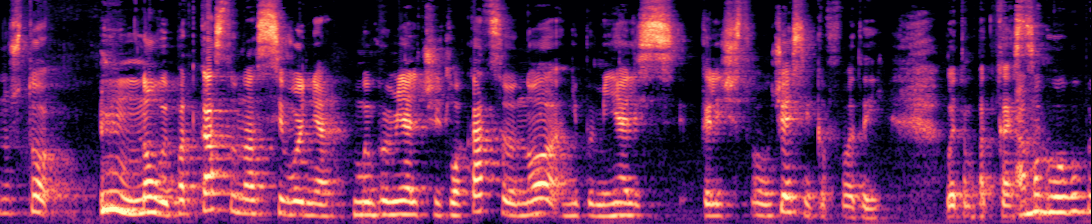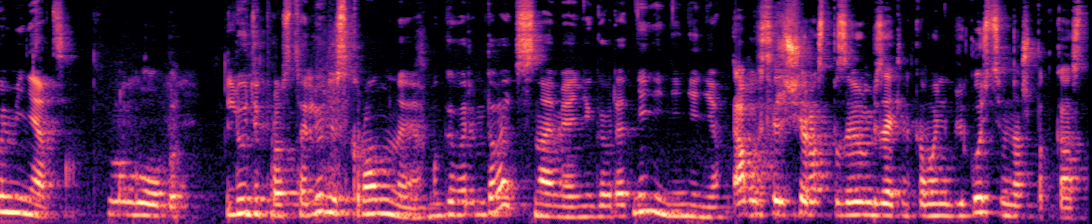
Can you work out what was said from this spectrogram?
Ну что, новый подкаст у нас сегодня. Мы поменяли чуть локацию, но не поменялись количество участников в, этой, в этом подкасте. А могло бы поменяться. Могло бы. Люди просто, люди скромные. Мы говорим, давайте с нами. Они говорят, не-не-не-не-не. А мы в следующий раз позовем обязательно кого-нибудь гостем в наш подкаст.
